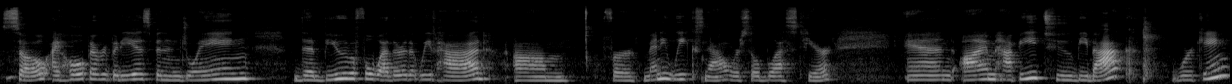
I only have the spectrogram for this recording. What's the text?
So I hope everybody has been enjoying the beautiful weather that we've had um, for many weeks now. We're so blessed here and I'm happy to be back working.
